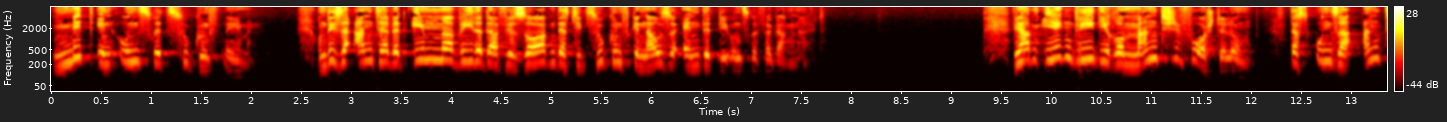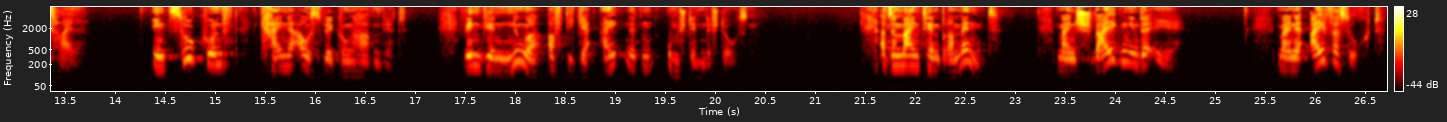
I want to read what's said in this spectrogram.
mit in unsere Zukunft nehmen. Und dieser Anteil wird immer wieder dafür sorgen, dass die Zukunft genauso endet wie unsere Vergangenheit. Wir haben irgendwie die romantische Vorstellung, dass unser Anteil in Zukunft keine Auswirkung haben wird wenn wir nur auf die geeigneten Umstände stoßen. Also mein Temperament, mein Schweigen in der Ehe, meine Eifersucht,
